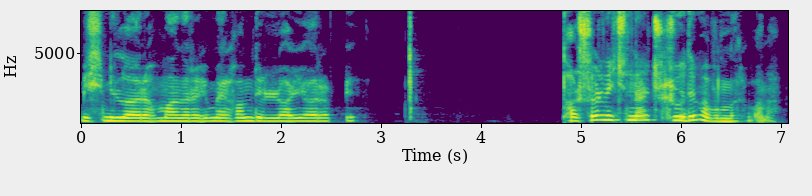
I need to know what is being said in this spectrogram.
Bismillahirrahmanirrahim. Elhamdülillah ya Rabbi. Taşların içinden çıkıyor değil mi bunlar bana?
